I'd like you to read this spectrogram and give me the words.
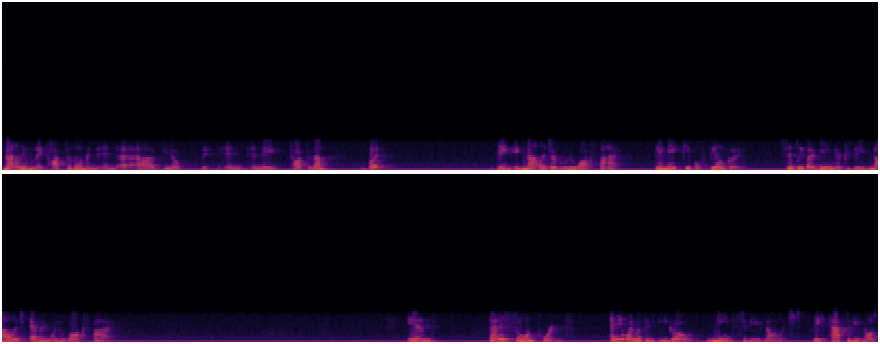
not only when they talk to them and and uh, uh, you know and and they talk to them, but they acknowledge everyone who walks by. They make people feel good simply by being there because they acknowledge everyone who walks by. And that is so important. Anyone with an ego needs to be acknowledged. They have to be acknowledged.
